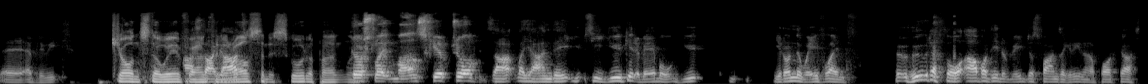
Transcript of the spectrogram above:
uh, every week. John's still waiting for Hashtag Anthony ads. Wilson to score, apparently. Just like Manscaped, John. Exactly, Andy. You, see, you get a memo. You you're on the wavelength. Who, who would have thought Aberdeen and Rangers fans agreeing on a podcast?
